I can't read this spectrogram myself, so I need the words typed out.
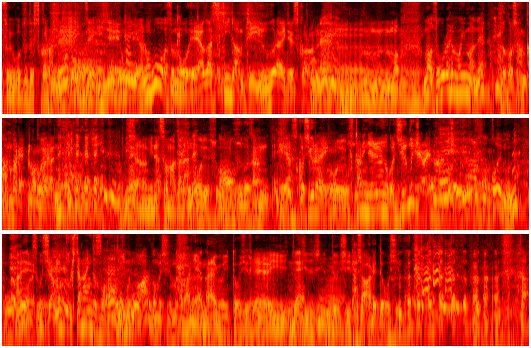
そういうことですからね。ぜひねお部屋の方はそのお部屋が好きだっていうぐらいですからね、うんまあ、まあそこら辺も今ね「風子さん頑張れ」の声がねリスナーの皆様からねそうですよ。あ風子さん部屋少しぐらい二人寝れるのが十分じゃないか。っていう声もねあります。うちはもっと汚いんだぞっていうのもあるかもしれません。他にはないも言ってほしいですええ言ってほしいです言ってほしい多少荒れてほしい さあ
